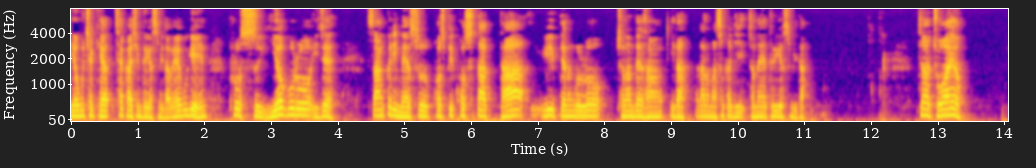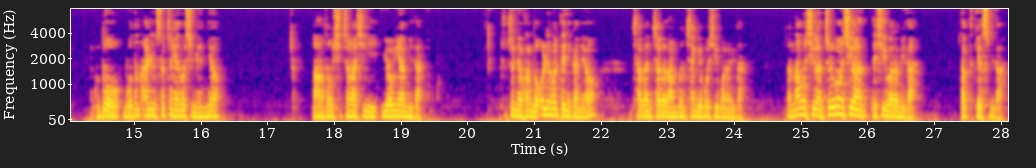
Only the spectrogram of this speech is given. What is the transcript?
여부 체크, 체크하시면 되겠습니다. 외국인 플러스 2억으로 이제 쌍끌이 매수, 코스피, 코스닥 다 유입되는 걸로 전환된 상황이다 라는 말씀까지 전해드리겠습니다. 자 좋아요 구독 모든 알림 설정해 놓으시면요 방송 시청하시기 용이합니다. 추천 영상도 올려놓을 테니까요 차근차근 한번 챙겨보시기 바랍니다. 자, 남은 시간 즐거운 시간 되시기 바랍니다. 부탁드리겠습니다.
